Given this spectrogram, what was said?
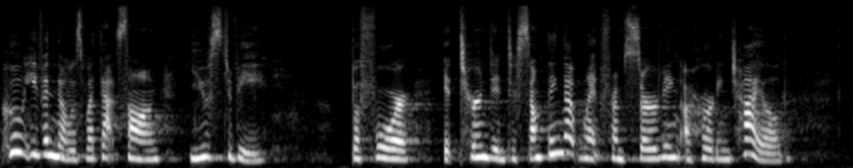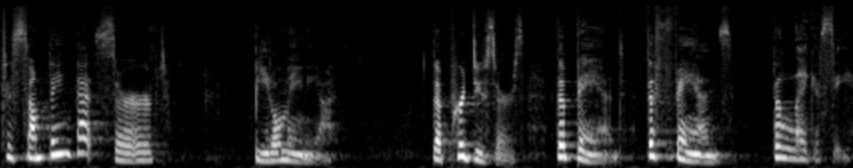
Who even knows what that song used to be before it turned into something that went from serving a hurting child to something that served Beatlemania. The producers, the band, the fans, the legacy.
